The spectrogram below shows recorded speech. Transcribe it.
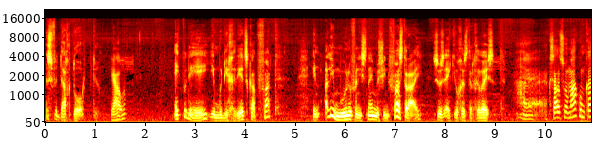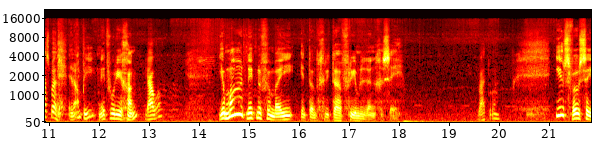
is vandag dorp toe. Ja, oom. Ek wil hê jy moet die gereedskap vat en al die moere van die snymasjien vasdraai soos ek jou gister gewys het. Ah, ek sal so maak om Casper. En Ampie, net voor jy gaan, Ja, oom. jou ma het net nou vir my en tant Grieta 'n vreemde ding gesê. Wat oom? Eers wou sy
